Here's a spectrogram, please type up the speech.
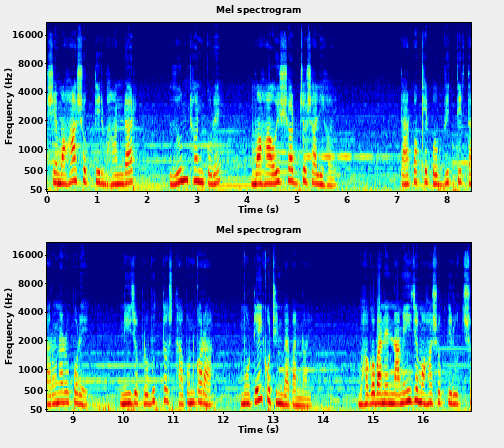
সে মহাশক্তির ভাণ্ডার লুণ্ঠন করে মহা ঐশ্বর্যশালী হয়। তার পক্ষে প্রবৃত্তির তাড়নার ওপরে নিজ প্রভুত্ব স্থাপন করা মোটেই কঠিন ব্যাপার নয়। ভগবানের নামেই যে মহাশক্তির উৎস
